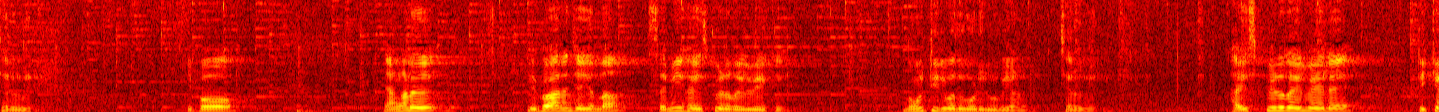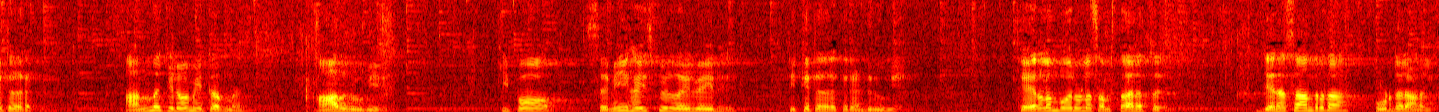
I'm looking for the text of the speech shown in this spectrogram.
ചെലവ് വരിക ഇപ്പോൾ ഞങ്ങൾ വിഭാവനം ചെയ്യുന്ന സെമി ഹൈസ്പീഡ് റെയിൽവേക്ക് നൂറ്റി ഇരുപത് കോടി രൂപയാണ് ചെലവ് വരിക ഹൈസ്പീഡ് റെയിൽവേയിലെ ടിക്കറ്റ് നിരക്ക് അന്ന് കിലോമീറ്ററിന് ആറ് രൂപയായിരുന്നു. ഇപ്പോൾ സെമി ഹൈസ്പീഡ് റെയിൽവേയിൽ ടിക്കറ്റ് നിരക്ക് രണ്ട് രൂപയാണ്. കേരളം പോലുള്ള സംസ്ഥാനത്ത് ജനസാന്ദ്രത കൂടുതലാണല്ലോ.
